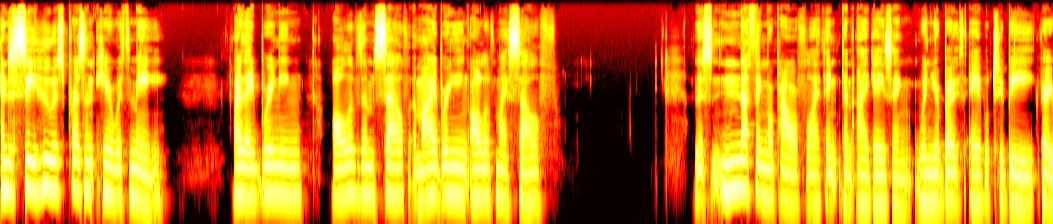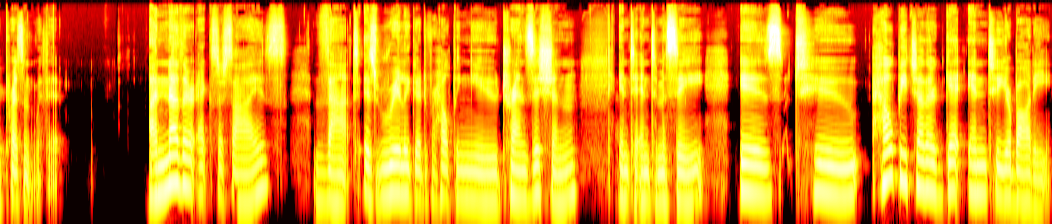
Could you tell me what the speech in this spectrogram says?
and to see who is present here with me. Are they bringing all of themselves? Am I bringing all of myself? There's nothing more powerful, I think, than eye gazing when you're both able to be very present with it. Another exercise that is really good for helping you transition into intimacy is to help each other get into your body.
